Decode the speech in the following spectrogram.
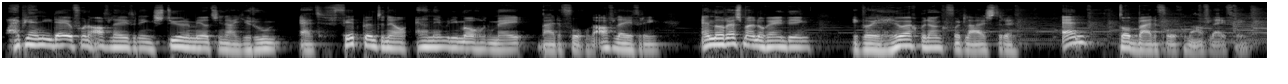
Heb jij een idee voor een aflevering? Stuur een mailtje naar jeroen.fit.nl en dan nemen we die mogelijk mee bij de volgende aflevering. En dan rest mij nog één ding. Ik wil je heel erg bedanken voor het luisteren en tot bij de volgende aflevering.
